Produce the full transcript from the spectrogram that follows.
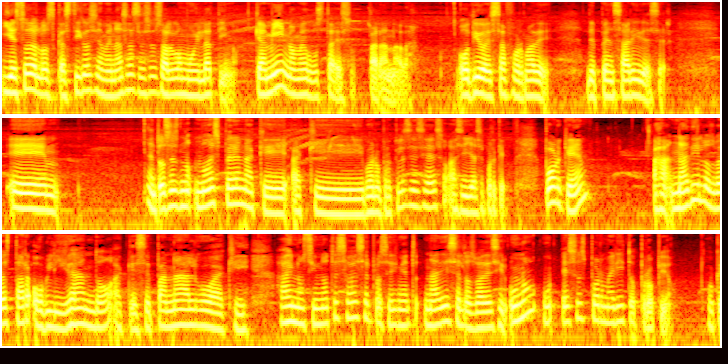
y eso de los castigos y amenazas, eso es algo muy latino, que a mí no me gusta eso, para nada. Odio esa forma de, de pensar y de ser. Eh, entonces, no, no, esperen a que, a que, bueno, ¿por qué les decía eso? Así, ah, ya sé por qué. Porque nadie los va a estar obligando a que sepan algo, a que, ay, no, si no te sabes el procedimiento, nadie se los va a decir. Uno, eso es por mérito propio, ¿ok?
